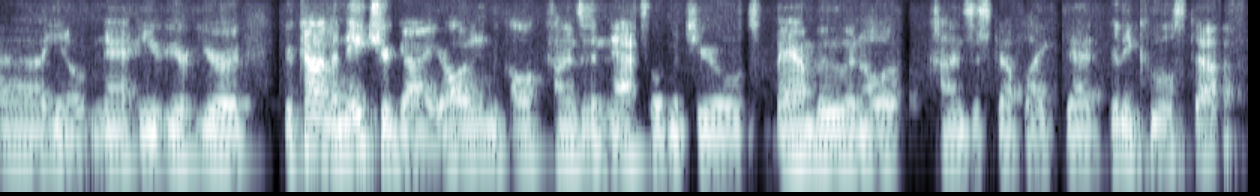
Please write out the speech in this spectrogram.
Uh, you know, na- you're, you're you're kind of a nature guy. You're all in all kinds of natural materials, bamboo, and all kinds of stuff like that. Really cool stuff.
